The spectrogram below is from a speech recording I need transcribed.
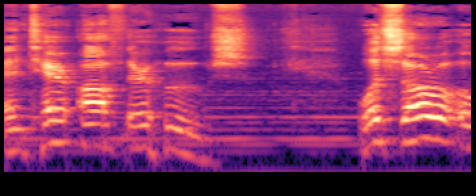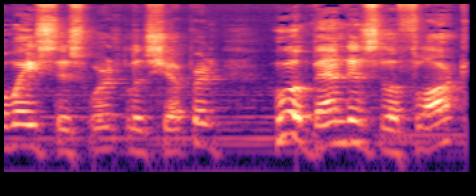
and tear off their hooves. What sorrow awaits this worthless shepherd who abandons the flock?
